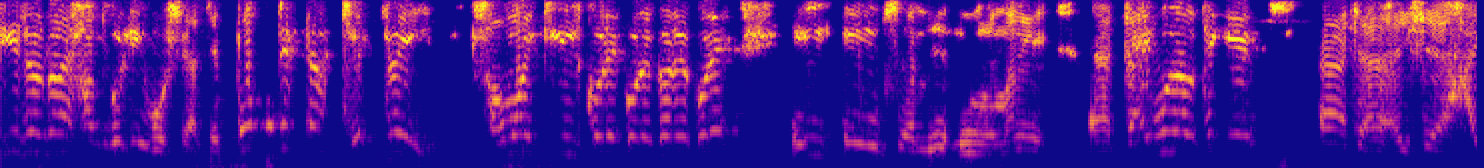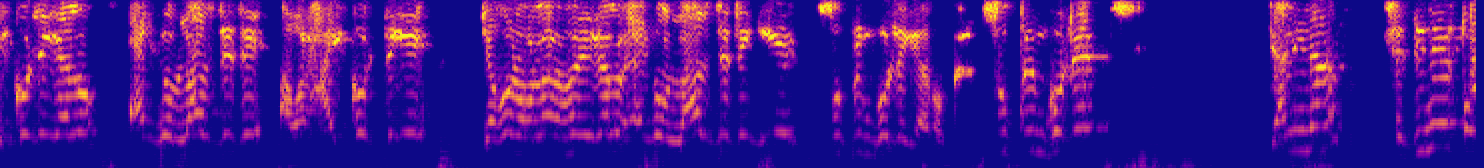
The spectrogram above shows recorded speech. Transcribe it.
ডিএটার হাত গুটিয়ে বসে আছে। প্রত্যেকটা ক্ষেত্রেই সময় কিল করে করে করে করে এই মানে ট্রাইব্যুনাল থেকে হাইকোর্টে গেল, একদম লাস্ট ডেটে আবার হাইকোর্ট থেকে যখন অর্ডার হয়ে গেল, একদম লাস্ট ডেটে গিয়ে সুপ্রিম কোর্টে গেল। সুপ্রিম কোর্টে, জানি না, সে দিনের পর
